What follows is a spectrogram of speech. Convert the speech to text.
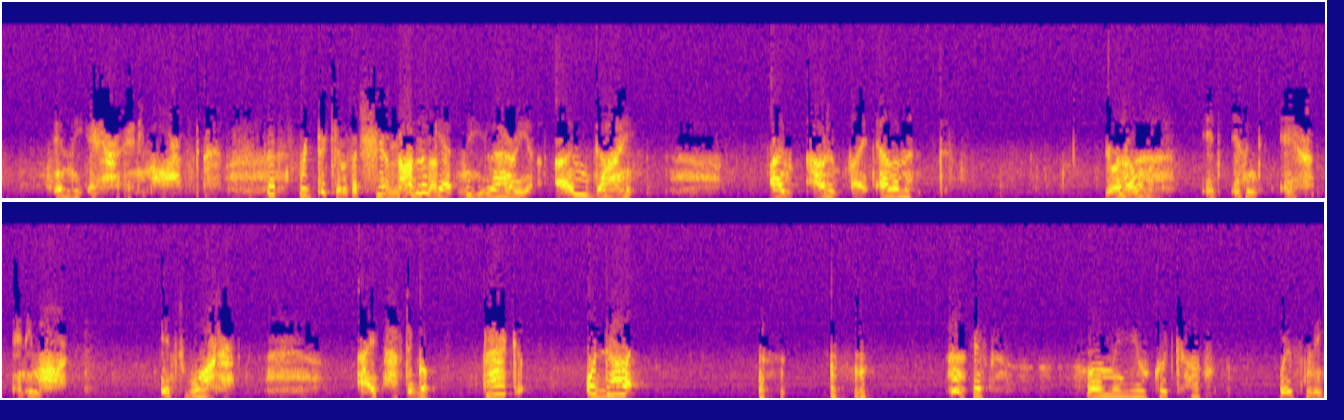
in the air anymore. Ridiculous. That's sheer nonsense. Look at me, Larry. I'm dying. I'm out of my element. Your element. It isn't air anymore. It's water. I have to go back or die. if only you could come with me.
